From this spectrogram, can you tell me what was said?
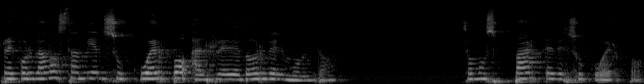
recordamos también su cuerpo alrededor del mundo. Somos parte de su cuerpo.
